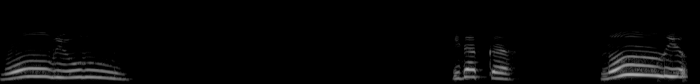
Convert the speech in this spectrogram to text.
Ne oluyor oğlum? Bir dakika. Ne oluyor?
